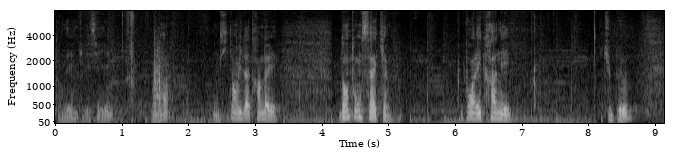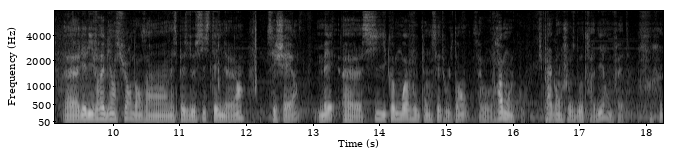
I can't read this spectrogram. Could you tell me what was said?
Attendez, je vais essayer. Voilà. Donc si tu as envie de la trimballer dans ton sac pour aller crâner, tu peux. Euh, elle est livrée bien sûr dans un espèce de sustainer. C'est cher, mais euh, si comme moi vous poncez tout le temps, ça vaut vraiment le coup. J'ai pas grand chose d'autre à dire en fait.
